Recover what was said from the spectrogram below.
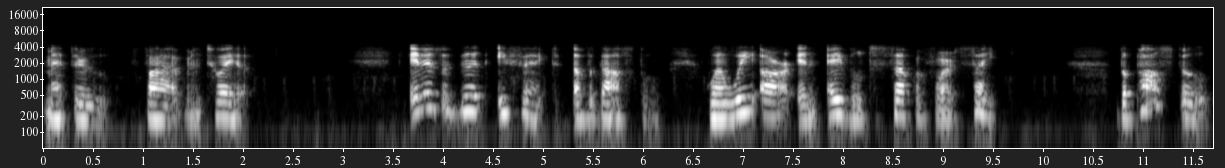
Matthew 5 and 12. It is a good effect of the gospel when we are enabled to suffer for its sake. The apostle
